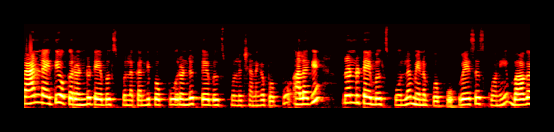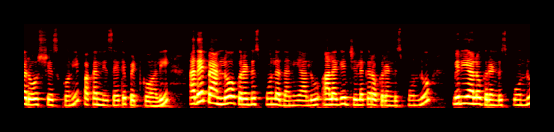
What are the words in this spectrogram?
ప్యాన్లో అయితే ఒక రెండు టేబుల్ స్పూన్ల కందిపప్పు రెండు టేబుల్ స్పూన్ల శనగపప్పు అలాగే రెండు టేబుల్ స్పూన్ల మినపప్పు వేసేసుకొని బాగా రోస్ట్ చేసుకొని పక్కన తీసి అయితే పెట్టుకోవాలి. అదే ప్యాన్లో ఒక రెండు స్పూన్ల ధనియాలు అలాగే జీలకర్ర ఒక రెండు స్పూన్లు మిరియాలు ఒక రెండు స్పూన్లు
